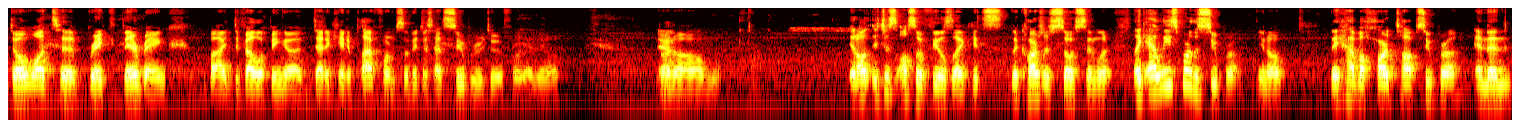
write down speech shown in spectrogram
don't want to break their bank by developing a dedicated platform. So they just had Subaru do it for them. You know. Yeah. But um, it all it just also feels like it's the cars are so similar. Like at least for the Supra, you know, they have a hard top Supra, and then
